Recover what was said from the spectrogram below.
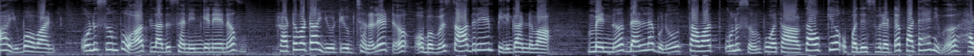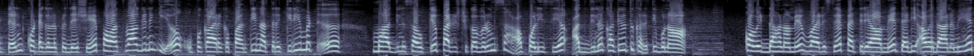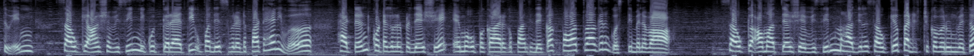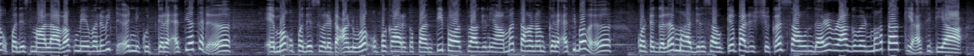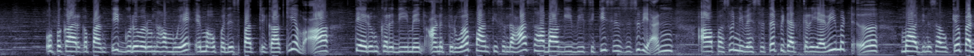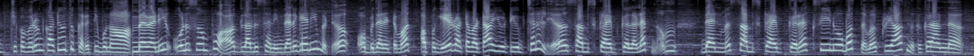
ආයුබෝවන් උණුසුම් පුවත් ලද සැනින්ගෙන එන රටවටා YouTube චනලයට ඔබව සාදරයෙන් පිළිගන්නවා. මෙන්න දැන් ලැබුණු තවත් උණුසුම් පුවතා සෞඛ්‍ය උපදෙස්වලට පටහැනිව හැටන් කොටගල ප්‍රදේශයේ පවත්වාගෙන ගිය උපකාරක පන්ති නතර කිරීමට මාධ්‍යන සෞඛ්‍ය පරීක්ෂකවරුන් සහ පොලිසිය අදදින කටයුතු කර තිබුණා. කොවිඩ්-19 වෛරසය පැතිරයාමේ දැඩි අවධානම හේතුවෙන් සෞඛ්‍ය අංශ විසින් නිකුත් කර ඇති උපදෙස්වලට පටහැනිව හැටන් කොටගල ප්‍රදේශයේ එම උපකාරක පන්ති දෙකක් පවත්වාගෙන ගොස් තිබෙනවා. සෞඛ්‍ය අමාත්‍යංශය විසින් මහජන සෞඛ්‍ය පරීක්ෂකවරුන් වෙත උපදෙස් මාලාවක් මේ වන විට නිකුත් කර ඇති අතර එම උපදෙස්වලට අනුව උපකාරක පන්ති පවත්වාගෙන යාම තහනම් කර ඇති බව කොටගල මහජන සෞඛ්‍ය පරීක්ෂක සෞන්දර් රාගවන් මහතා කියා සිටියා. උපකාරක පන්ති ගුරුවරුන් හමුවේ එම උපදෙස් පත්‍රිකා කියවා තේරුම් කරදීමෙන් අනතුරුව පන්ති සඳහා සහභාගී වී සිටි සිසුසිවියන් ආපසු නිවෙස් වෙත පිටත් කර යැවීමට මාජන සෞඛ්‍ය පරීක්ෂකවරුන් කටයුතු කර තිබුණා. මෙවැනි උණුසුම් පුවත් ලද සැනින් දැන ගැනීමට ඔබ දැනටමත් අපගේ රටවටා YouTube චැනලය සබස්ක්‍රයිබ් කළ නැත්නම් දැන්ම සබස්ක්‍රයිබ් කර සීනුව බොත්තම ක්‍රියාත්මක කරන්න.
